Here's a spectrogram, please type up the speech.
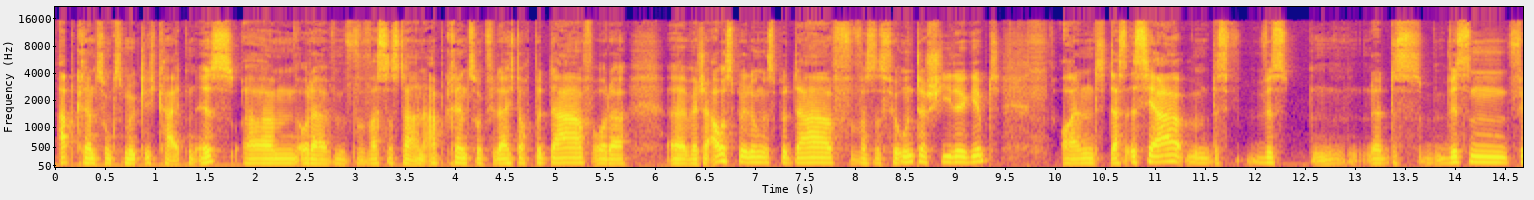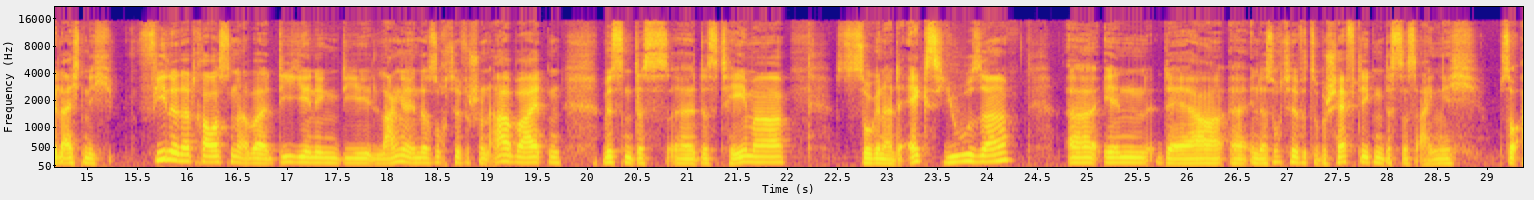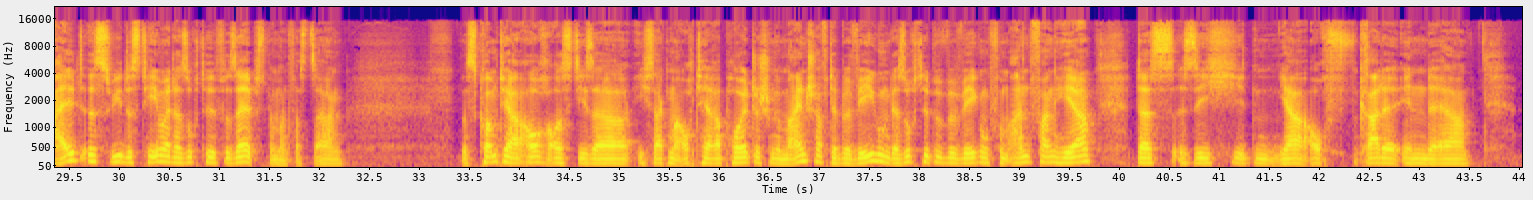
Abgrenzungsmöglichkeiten ist ähm, oder was es da an Abgrenzung vielleicht auch bedarf oder äh, welche Ausbildung es bedarf, was es für Unterschiede gibt. Und das ist ja, das, wisst, das wissen vielleicht nicht viele da draußen, aber diejenigen, die lange in der Suchthilfe schon arbeiten, wissen, dass äh, das Thema sogenannte Ex-User äh, in der äh, in der Suchthilfe zu beschäftigen, dass das eigentlich so alt ist wie das Thema der Suchthilfe selbst, kann man fast sagen. Das kommt ja auch aus dieser, ich sag mal, auch therapeutischen Gemeinschaft, der Bewegung, der Suchthilfebewegung vom Anfang her, dass sich ja auch gerade in der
